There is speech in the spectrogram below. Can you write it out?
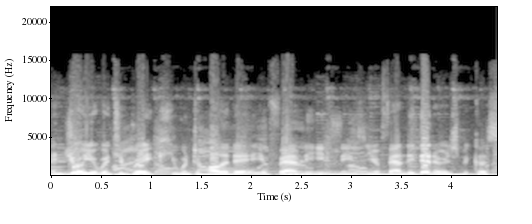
Enjoy your winter break, your winter holiday, your family evenings, and your family dinners because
